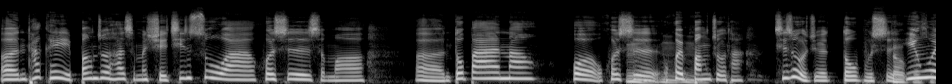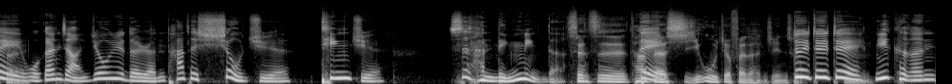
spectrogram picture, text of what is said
嗯、呃，它可以帮助他什么血清素啊，或是什么呃多巴胺呐、啊，或或是会帮助他。其实我觉得都不是，因为我刚才讲，忧郁的人他的嗅觉、听觉。是很灵敏的，甚至他的喜恶就分得很清楚。对对对，嗯、你可能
